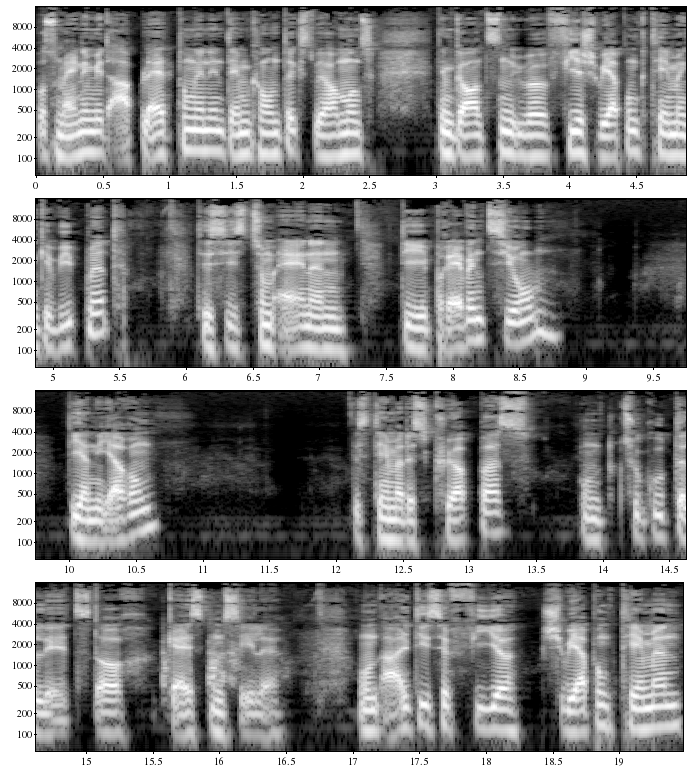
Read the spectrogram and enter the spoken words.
Was meine ich mit Ableitungen in dem Kontext? Wir haben uns dem Ganzen über vier Schwerpunktthemen gewidmet. Das ist zum einen die Prävention, die Ernährung, das Thema des Körpers und zu guter Letzt auch Geist und Seele. Und all diese vier Schwerpunktthemen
